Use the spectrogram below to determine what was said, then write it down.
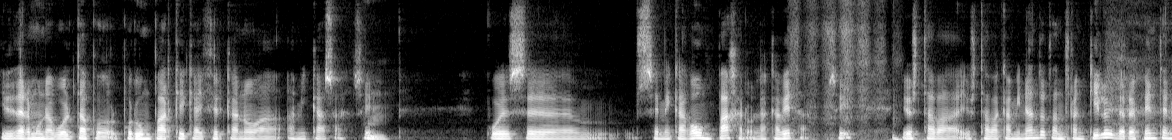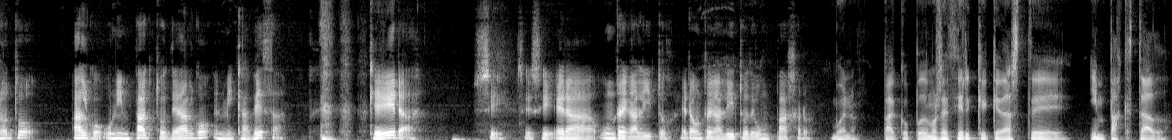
y de darme una vuelta por, por un parque que hay cercano a, mi casa, ¿sí? Mm pues eh, se me cagó un pájaro en la cabeza, ¿sí? Yo estaba, yo estaba caminando tan tranquilo y de repente noto algo, un impacto de algo en mi cabeza. ¿Qué era? Sí, sí, sí, era un regalito, era un regalito de un pájaro. Bueno, Paco, podemos decir que quedaste impactado.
